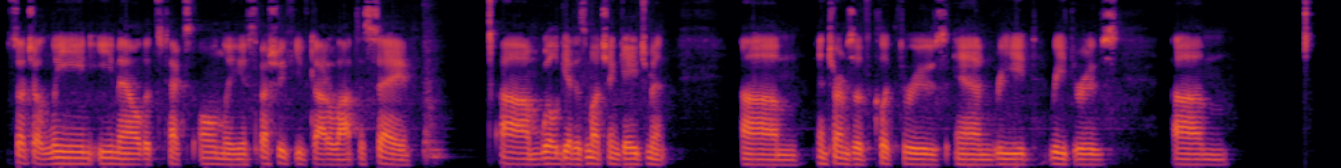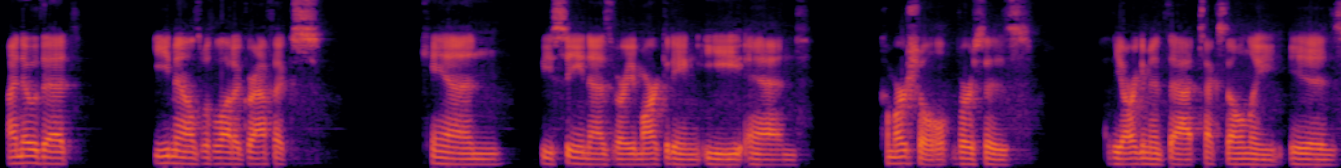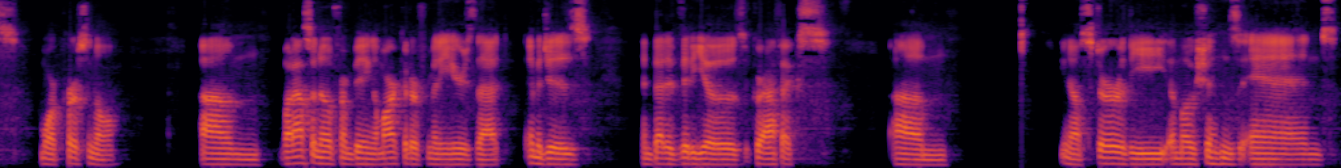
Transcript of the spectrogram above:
such a lean email that's text only, especially if you've got a lot to say, um, will get as much engagement um, in terms of click throughs and read read throughs. Um, I know that emails with a lot of graphics can be seen as very marketing y and commercial versus the argument that text only is more personal. Um, but I also know from being a marketer for many years that images, embedded videos, graphics, um, you know, stir the emotions and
